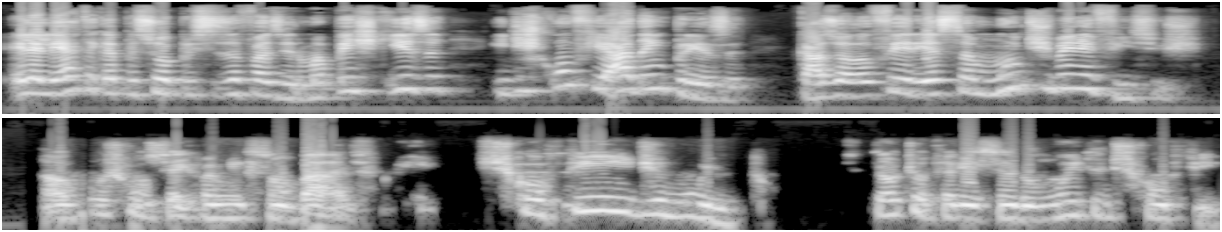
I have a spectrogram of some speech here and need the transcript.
ele alerta que a pessoa precisa fazer uma pesquisa e desconfiar da empresa, caso ela ofereça muitos benefícios. Alguns conselhos para mim que são básicos. Desconfie de muito. Estão te oferecendo muito, desconfie.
